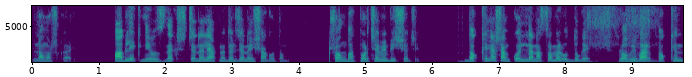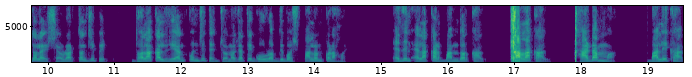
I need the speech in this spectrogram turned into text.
নমস্কার। পাবলিক নিউজ নেক্সট চ্যানেলে আপনাদের জানাই স্বাগতম। সংবাদ পড়ছে আমি বিশ্বজিৎ। দক্ষিণ আসাম কল্যাণ আশ্রমের উদ্যোগে রবিবার দক্ষিণ দলের শেওড়ারতল জিপির ধলাকাল রিয়াংপুঞ্জিতে জনজাতি গৌরব দিবস পালন করা হয়। এদিন এলাকার বান্দরখাল, কালাকাল, হাডাম্মা, বালিখাল,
